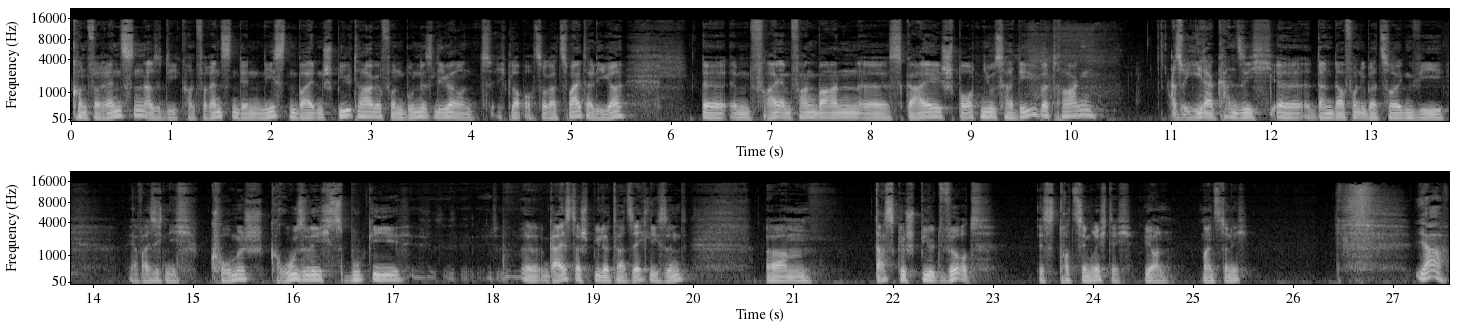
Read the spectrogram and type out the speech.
Konferenzen, also die Konferenzen der nächsten beiden Spieltage von Bundesliga und ich glaube auch sogar zweiter Liga äh, im frei empfangbaren äh, Sky Sport News HD übertragen. Also jeder kann sich äh, dann davon überzeugen, wie, ja weiß ich nicht, komisch, gruselig, spooky äh, Geisterspiele tatsächlich sind. Ähm, das gespielt wird, ist trotzdem richtig. Jörn, meinst du nicht? Ja,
